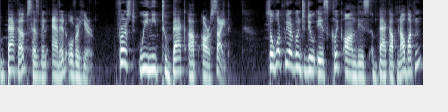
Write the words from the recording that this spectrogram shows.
backups has been added over here. First, we need to back up our site. So what we are going to do is click on this backup now button.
